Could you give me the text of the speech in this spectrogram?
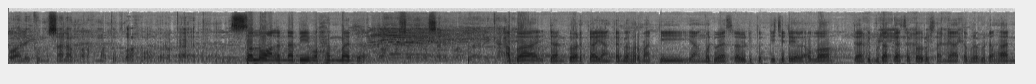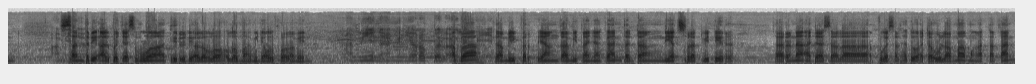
Waalaikumsalam warahmatullahi wabarakatuh. Sallu ala Nabi Muhammad. Abah dan keluarga yang kami hormati, yang mudah-mudahan selalu di- dicintai oleh Allah dan dimudahkan segala urusannya dan mudah-mudahan santri al-baca semua diridhai oleh Allah. Allahumma amin ya Allah amin. Amin amin ya rabbal Abah, alamin. kami per- yang kami tanyakan tentang niat sholat witir karena ada salah bukan salah satu ada ulama mengatakan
